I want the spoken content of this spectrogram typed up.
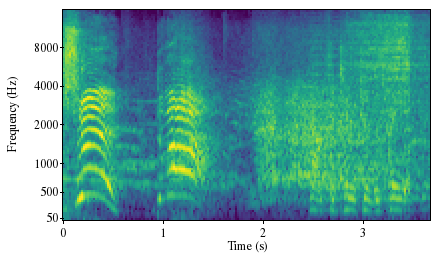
Trzy, dwa, comes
